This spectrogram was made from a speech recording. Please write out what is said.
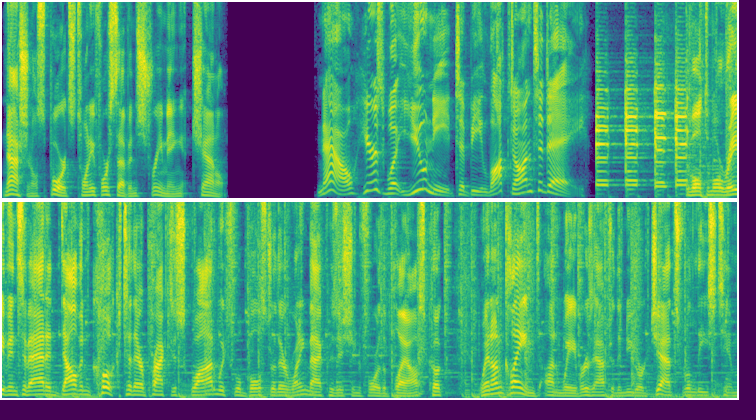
national sports 24 7 streaming channel. Now, here's what you need to be locked on today. The Baltimore Ravens have added Dalvin Cook to their practice squad, which will bolster their running back position for the playoffs. Cook went unclaimed on waivers after the New York Jets released him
